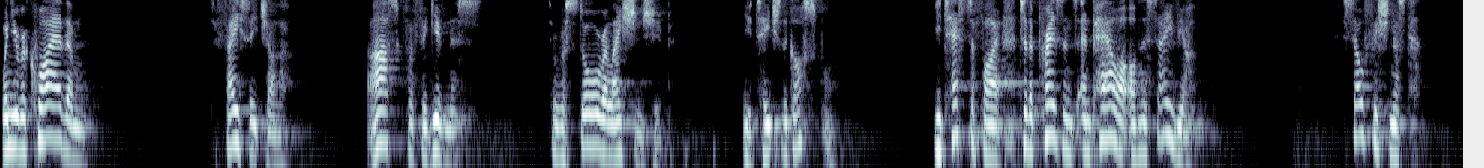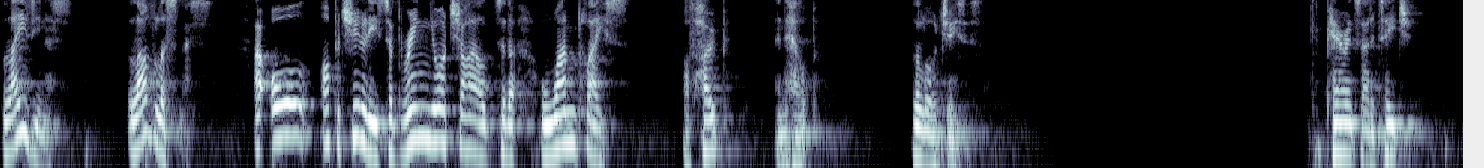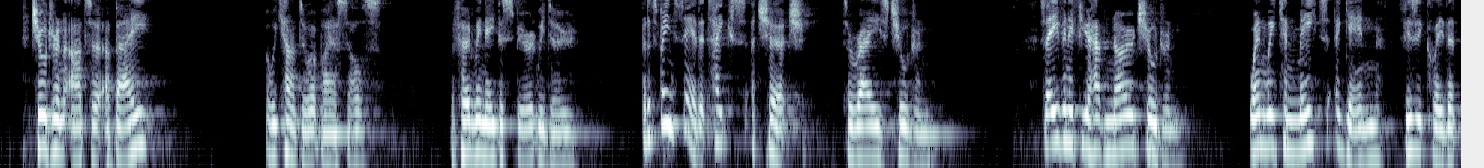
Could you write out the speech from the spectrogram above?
When you require them to face each other, to ask for forgiveness, to restore relationship, you teach the gospel. You testify to the presence and power of the Saviour. Selfishness, laziness, lovelessness are all opportunities to bring your child to the one place of hope and help the Lord Jesus. Parents are to teach, children are to obey, but we can't do it by ourselves. We've heard we need the Spirit, we do. But it's been said it takes a church to raise children. So even if you have no children, when we can meet again physically, that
